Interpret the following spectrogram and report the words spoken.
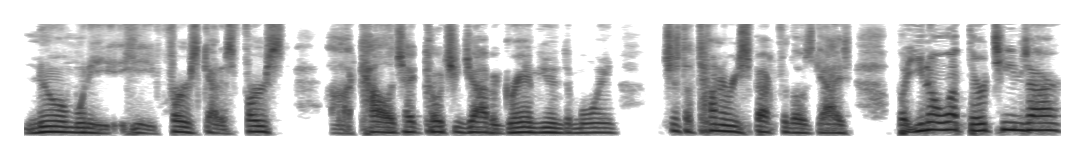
Knew him when he he first got his first uh, college head coaching job at Grandview in Des Moines. Just a ton of respect for those guys. But you know what? Their teams are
